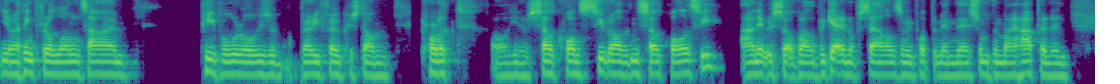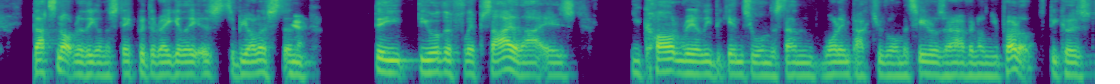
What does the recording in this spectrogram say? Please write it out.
You know, I think for a long time, people were always very focused on product or you know cell quantity rather than cell quality and it was sort of well if we get enough cells and we put them in there something might happen. And that's not really going to stick with the regulators to be honest. And yeah. the the other flip side of that is you can't really begin to understand what impact your raw materials are having on your product because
